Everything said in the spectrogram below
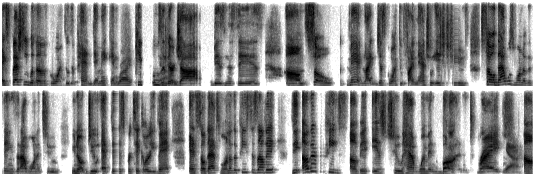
especially with us going through the pandemic and right. people losing their job businesses. Um so man like just going through financial issues. So that was one of the things that i wanted to you know do at this particular event. And so that's one of the pieces of it. The other piece of it is to have women bond right? Yeah. Um,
